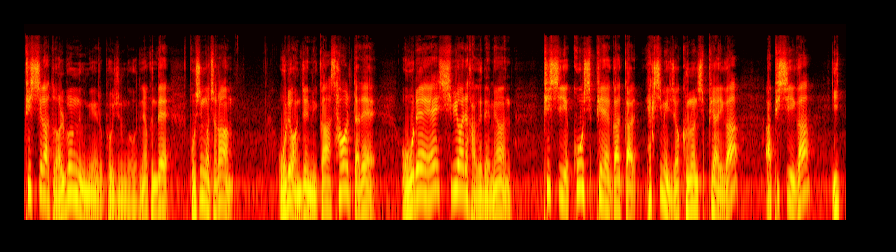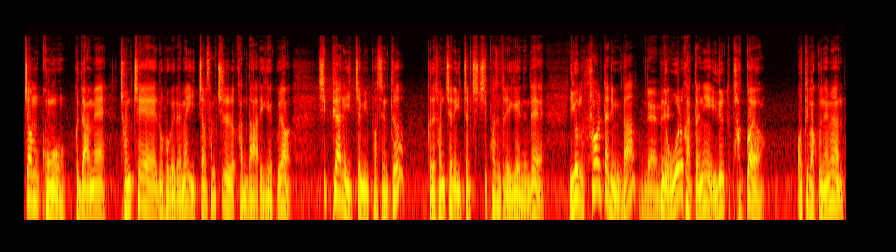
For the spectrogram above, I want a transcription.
PC가 더 넓은 의미로 보여주는 거거든요. 근데 보신 것처럼 올해 언제입니까? 4월 달에 올해의 12월에 가게 되면 PC 코 CPI가 그러니까 핵심이죠. 근원 CPI가 아 PC가 2.05 그 다음에 전체로 보게 되면 2.37을 간다 얘기했고요. CPI는 2.2% 근데 전체는 2.77%로 얘기했는데 이건 4월 달입니다. 네네. 근데 5월 갔더니 이들 또 바꿔요. 어떻게 바꾸냐면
